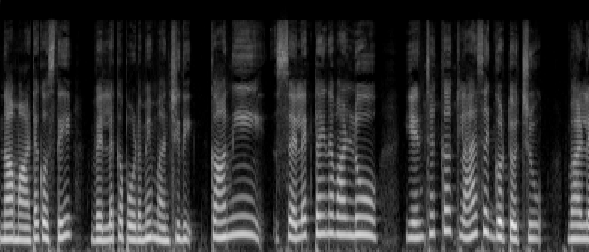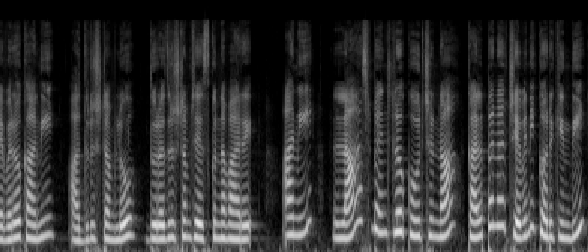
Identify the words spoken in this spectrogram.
నా మాటకొస్తే వెళ్ళకపోవడమే మంచిది. కానీ సెలెక్ట్ అయిన వాళ్ళు ఎంచక్కా క్లాస్ ఎగ్గొట్టొచ్చు. వాళ్ళెవరో కానీ అదృష్టంలో దురదృష్టం చేసుకున్నవారే అని లాస్ట్ బెంచ్లో కూర్చున్న కల్పన చెవిని కొరికింది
